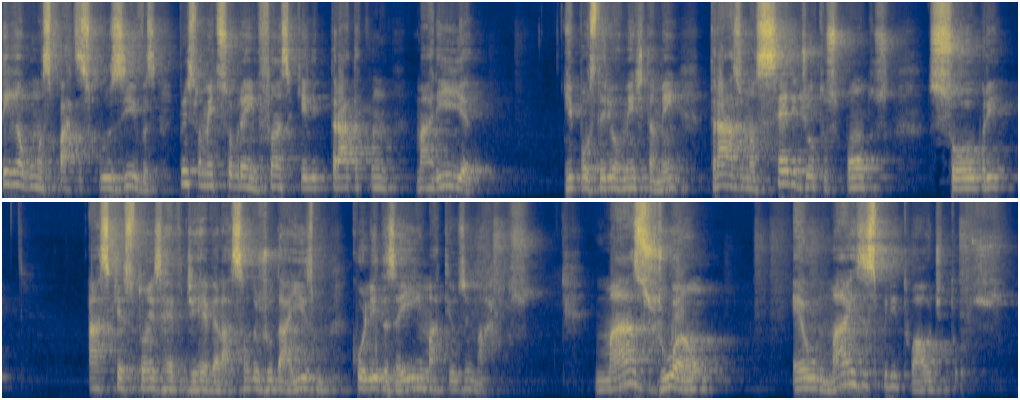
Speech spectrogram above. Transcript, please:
tem algumas partes exclusivas, principalmente sobre a infância, que ele trata com Maria, e posteriormente também traz uma série de outros pontos sobre as questões de revelação do judaísmo colhidas aí em Mateus e Marcos. Mas João é o mais espiritual de todos.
